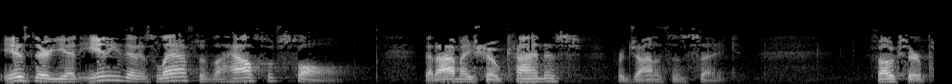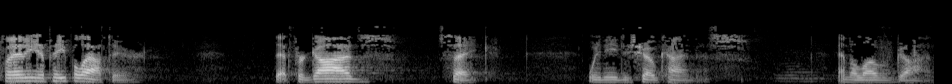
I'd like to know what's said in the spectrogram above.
Is there yet any that is left of the house of Saul, that I may show kindness for Jonathan's sake? Folks, there are plenty of people out there that for God's sake, we need to show kindness and the love of God.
